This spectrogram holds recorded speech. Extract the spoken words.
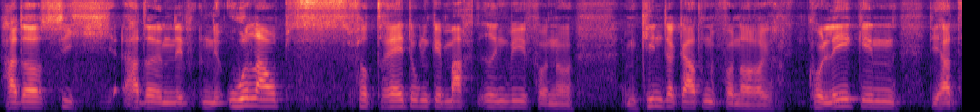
Hat er sich hat er eine, eine Urlaubsvertretung gemacht irgendwie von einer, im Kindergarten von einer Kollegin, die hat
